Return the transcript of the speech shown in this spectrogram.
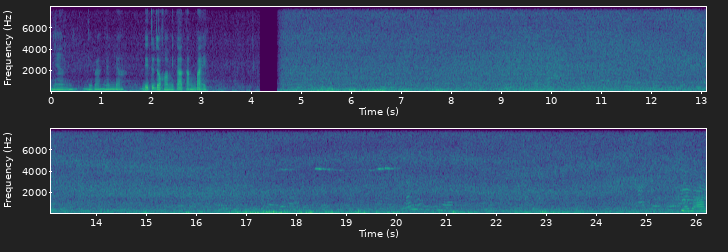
Yan. Di ba? Ang ganda. Dito daw kami tatambay. Nasaan?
